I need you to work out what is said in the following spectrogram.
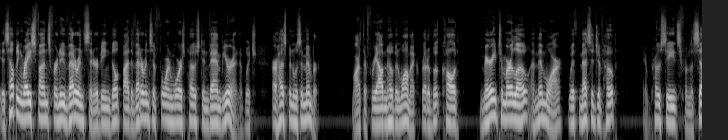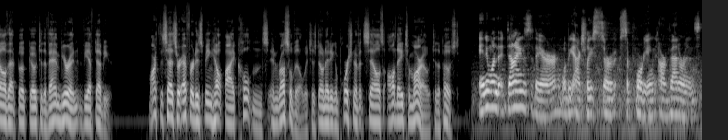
is helping raise funds for a new veterans center being built by the Veterans of Foreign Wars post in Van Buren, of which her husband was a member. Martha Frialdenhoven Womack wrote a book called Married to Merlot, a memoir with message of hope, and proceeds from the sale of that book go to the Van Buren VFW. Martha says her effort is being helped by Colton's in Russellville, which is donating a portion of its sales all day tomorrow to the Post. Anyone that dines there will be actually serve, supporting our veterans.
